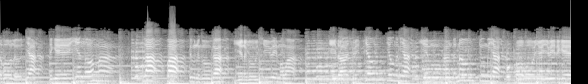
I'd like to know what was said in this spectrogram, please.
သမျှသဘောလိုကြတကယ်ရင်တော်မှလှပသူငကူကရင်ငကူရှိ၍မဝကြည်သာရွှင်ပြုံးပြုံးသမျှရင်မူဟန်တနှုံတူမရပေါ်ပေါ်ရွေရွေတကယ်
